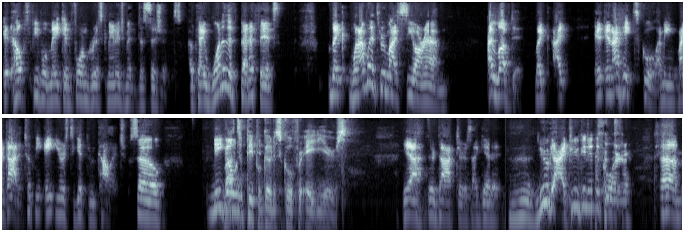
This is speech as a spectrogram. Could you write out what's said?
it helps people make informed risk management decisions. Okay. One of the benefits, like when I went through my CRM, I loved it. Like I and, and I hate school. I mean, my God, it took me eight years to get through college. So me going Lots of people go to school for eight years. yeah, they're doctors. I get it. New guy puking in the corner. Um,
